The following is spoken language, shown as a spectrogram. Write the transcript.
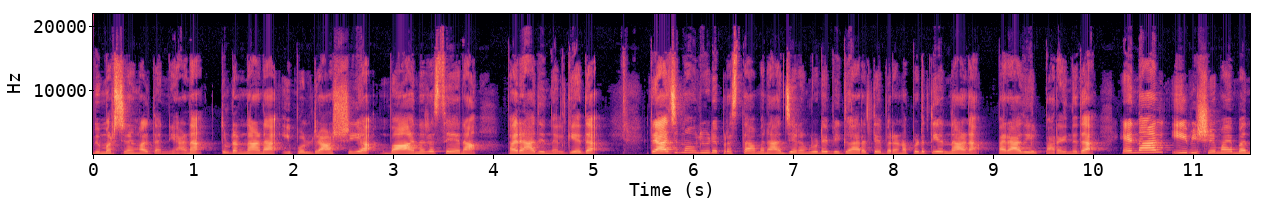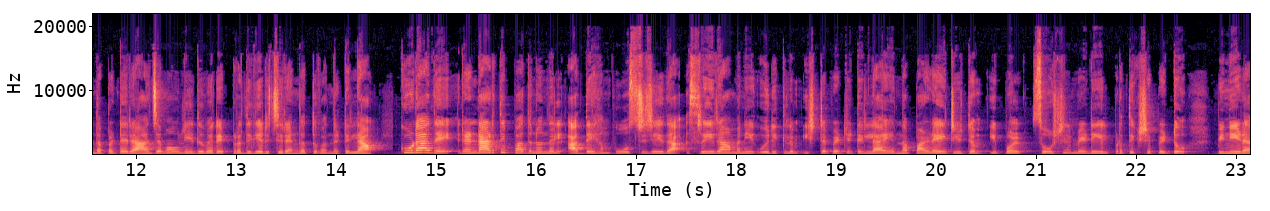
വിമർശനങ്ങൾ തന്നെയാണ്. തുടർന്നാണ് ഇപ്പോൾ രാഷ്ട്രീയ വാനരസേന പരാതി നൽകിയത്. രാജമൌലിയുടെ പ്രസ്താവന ജനങ്ങളുടെ വികാരത്തെ വ്രണപ്പെടുത്തിയെന്നാണ് പരാതിയിൽ പറയുന്നത്. എന്നാൽ ഈ വിഷയവുമായി ബന്ധപ്പെട്ട് രാജമൌലി ഇതുവരെ പ്രതികരിച്ച് രംഗത്ത് വന്നിട്ടില്ല. കൂടാതെ രണ്ടായിരത്തി പതിനൊന്നിൽ അദ്ദേഹം പോസ്റ്റ് ചെയ്ത ശ്രീരാമനെ ഒരിക്കലും ഇഷ്ടപ്പെട്ടിട്ടില്ല എന്ന പഴയ ട്വീറ്റും ഇപ്പോൾ സോഷ്യൽ മീഡിയയിൽ പ്രത്യക്ഷപ്പെട്ടു. പിന്നീട്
